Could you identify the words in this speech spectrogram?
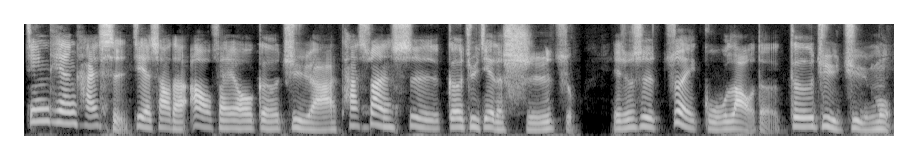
今天开始介绍的奥菲欧歌剧啊，它算是歌剧界的始祖，也就是最古老的歌剧剧目。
